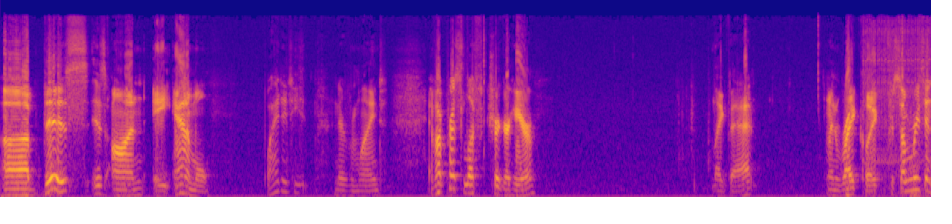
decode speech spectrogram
Uh, this is on a animal. Why did he... Never mind. If I press left trigger here, like that, and right click, for some reason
